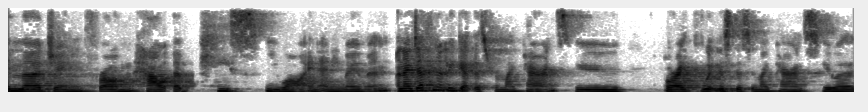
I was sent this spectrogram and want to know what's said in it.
emerging from how at peace you are in any moment. And I definitely get this from my parents who, or I've witnessed this in my parents who are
